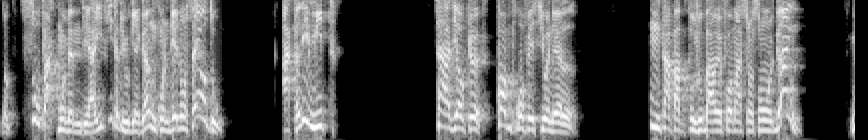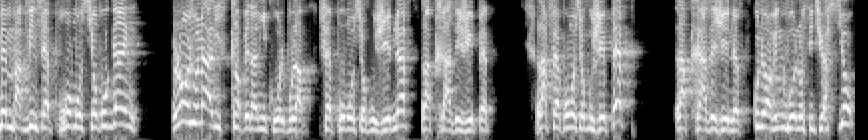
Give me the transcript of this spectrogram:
Donc, si pas moi même de Haïti, t'as gang qu'on dénonce tout. À limite, ça veut dire que, comme professionnel, on capable toujours avoir information sur le gang. Même pas venir faire promotion pour gang. L'on journaliste campé dans micro pour faire promotion pour G9, la craser GPEP. La faire promotion pour GPEP, la craser G9. On a une nouvelle situation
